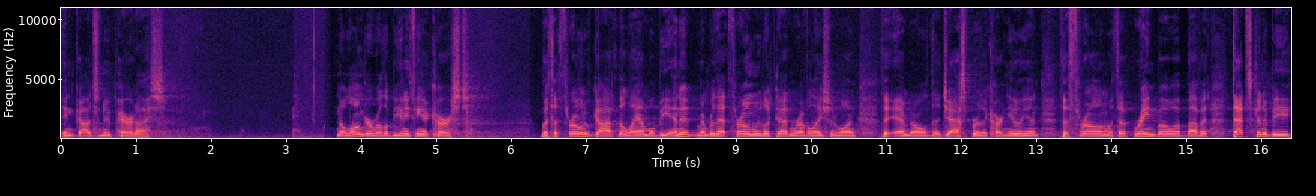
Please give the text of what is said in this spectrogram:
in God's new paradise. No longer will there be anything accursed, but the throne of God and the Lamb will be in it. Remember that throne we looked at in Revelation 1 the emerald, the jasper, the carnelian, the throne with the rainbow above it. That's going to be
